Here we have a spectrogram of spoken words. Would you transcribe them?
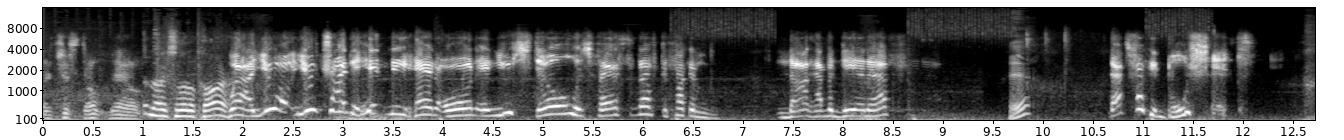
I just don't know. A nice little car. Wow, you you tried to hit me head on and you still was fast enough to fucking not have a DNF? yeah. That's fucking bullshit.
